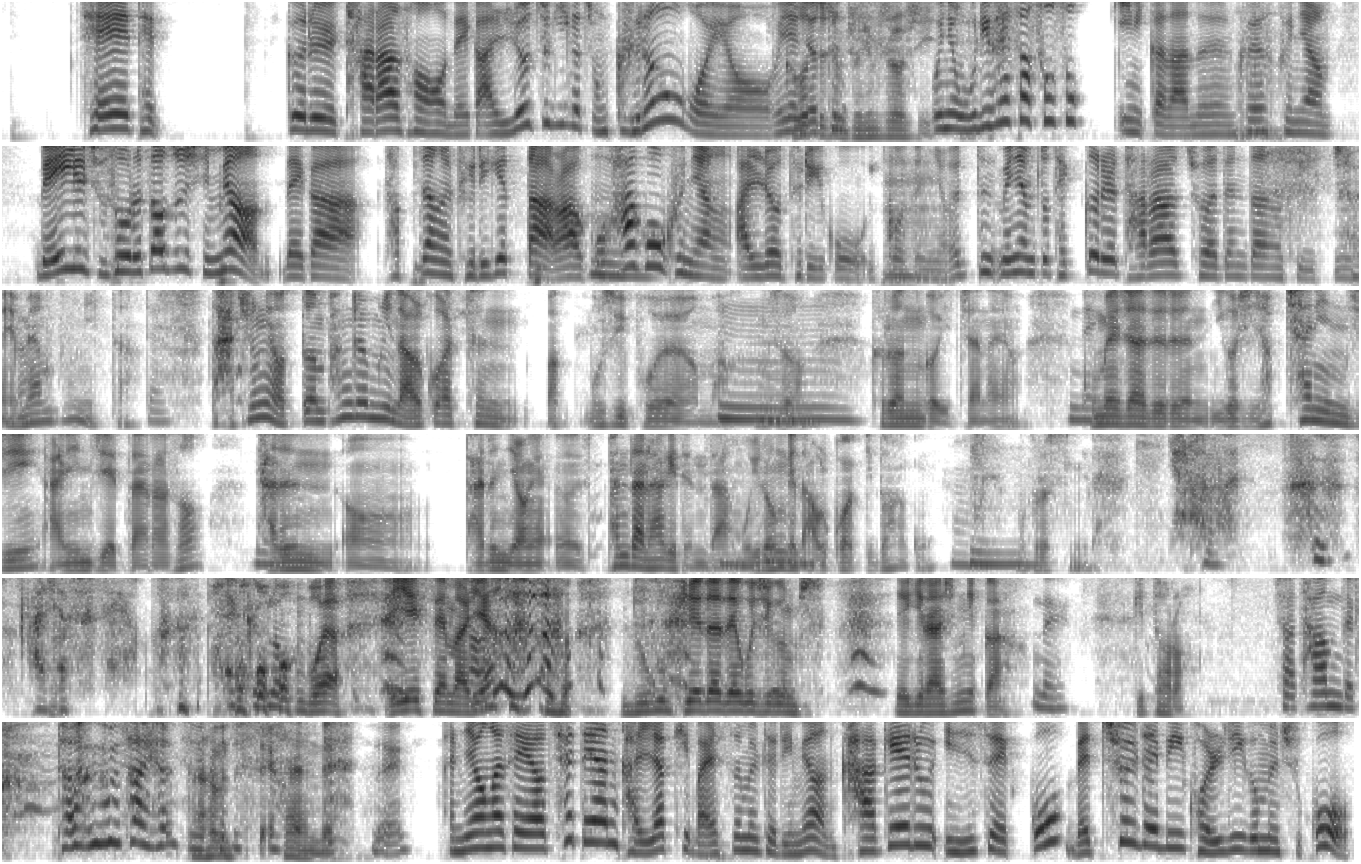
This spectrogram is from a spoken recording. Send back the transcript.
제 댓글을 달아서 내가 알려주기가 좀 그런 거예요. 왜냐면 그것도 좀 여튼 조심스러울 수 있지. 왜냐면 우리 회사 소속이니까 나는 그래서 음. 그냥 메일 주소를 써주시면 내가 답장을 드리겠다라고 음. 하고 그냥 알려드리고 있거든요. 음. 여튼 왜냐면 또 댓글을 달아줘야 된다는 참 있으니까. 애매한 부분이 있다. 네. 나중에 어떤 판결문이 나올 것 같은 막 모습이 보여요. 막 음. 그래서 그런 거 있잖아요. 네. 구매자들은 이것이 협찬인지 아닌지에 따라서 네. 다른 어 다른 영향 어, 판단을 하게 된다. 뭐 이런 게 음. 나올 것 같기도 하고 음. 뭐 그렇습니다. 자, 알려주세요. 어, 뭐야 ASMR이야? 누구 귀에다 대고 지금 얘기를 하십니까? 네. 비터러. 자 다음 댓 다음 사연 다음 읽어주세요. 사연 네. 네. 안녕하세요. 최대한 간략히 말씀을 드리면 가게로 인수했고 매출 대비 권리금을 주고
